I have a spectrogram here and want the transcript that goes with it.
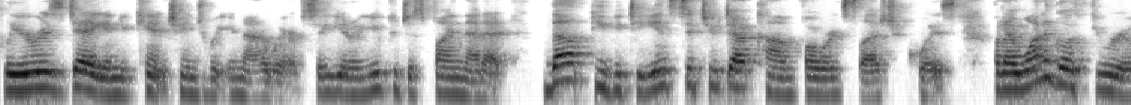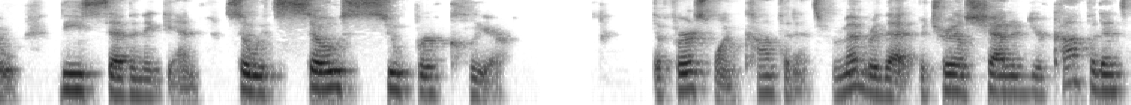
clear as day and you can't change what you're not aware of. So, you know, you could just find that at thepbtinstitute.com forward slash quiz. But I want to go through these seven again. So it's so super clear. The first one, confidence. Remember that betrayal shattered your confidence.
